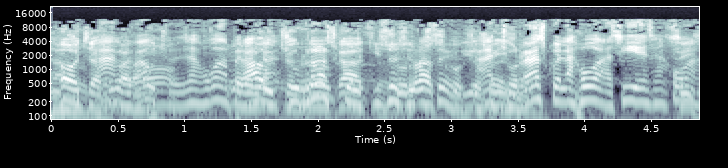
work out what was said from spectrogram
no, ah, charrúa, no. gauchos, esa joda, pero Gauchos, Churrasco, le quiso decir Churrasco, usted. Ah, churrasco es la joda, sí, esa joda.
